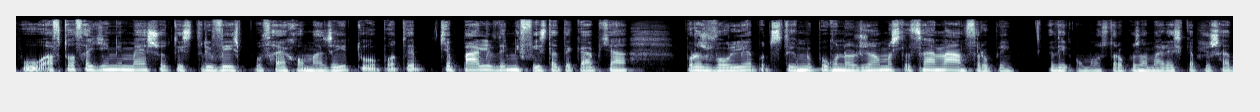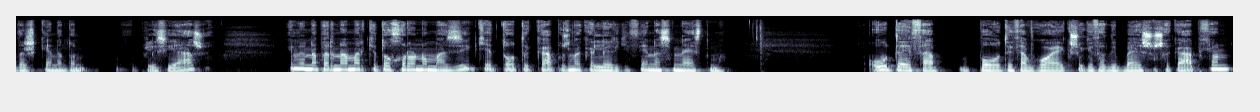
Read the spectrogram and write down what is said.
που αυτό θα γίνει μέσω της τριβής που θα έχω μαζί του οπότε και πάλι δεν υφίσταται κάποια προσβολή από τη στιγμή που γνωριζόμαστε σαν άνθρωποι. Δηλαδή ο μόνος τρόπος να μ' αρέσει κάποιος άντρας και να τον πλησιάσω είναι να περνάμε αρκετό χρόνο μαζί και τότε κάπως να καλλιεργηθεί ένα συνέστημα. Ούτε θα πω ότι θα βγω έξω και θα την πέσω σε κάποιον.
